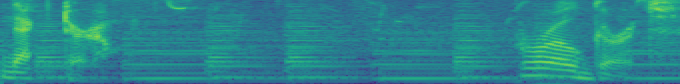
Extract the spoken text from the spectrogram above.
Nectar, Brogurt,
